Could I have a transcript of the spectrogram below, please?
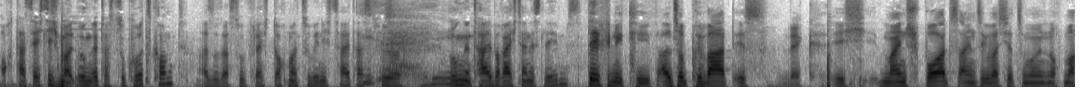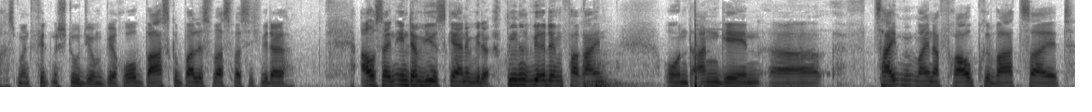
auch tatsächlich mal irgendetwas zu kurz kommt? Also dass du vielleicht doch mal zu wenig Zeit hast für irgendeinen Teilbereich deines Lebens? Definitiv. Also privat ist weg. Ich, mein Sport, das Einzige, was ich jetzt im Moment noch mache, ist mein Fitnessstudio im Büro. Basketball ist was, was ich wieder außer in Interviews gerne wieder spielen würde im Verein und angehen. Äh, Zeit mit meiner Frau, Privatzeit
